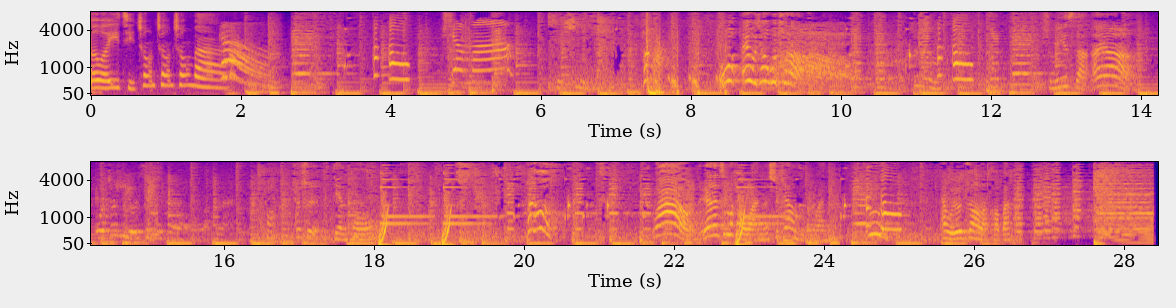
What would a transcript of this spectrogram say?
和我一起冲冲冲吧！哦，什么？先试一下。哦，哎，我跳过去了。这是什么？什么意思啊？哎呀，我就是游戏那个玩不来。就是点头。哦，哇哦，原来这么好玩的，是这样子的玩的。哦，哎，我又撞了，好吧。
